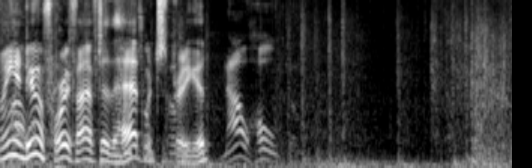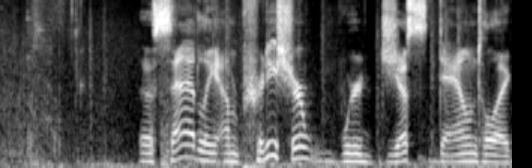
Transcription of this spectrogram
mean, you're doing 45 to the head, which is pretty good. Now hold them. Though sadly, I'm pretty sure we're just down to like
